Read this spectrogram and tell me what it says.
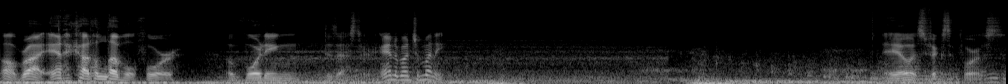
All right, and I got a level for avoiding disaster and a bunch of money. AO has fixed it for us.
